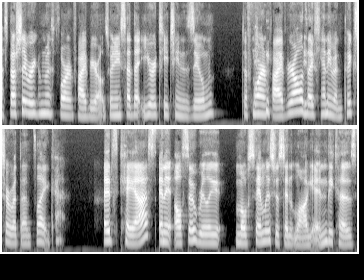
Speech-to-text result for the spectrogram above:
Especially working with four and five year olds. When you said that you were teaching Zoom to four and five year olds, I can't even picture what that's like. It's chaos. And it also really, most families just didn't log in because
